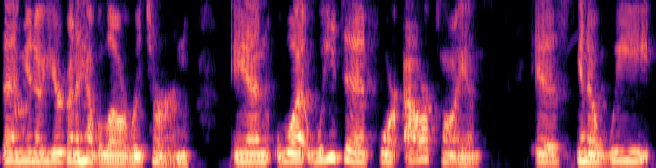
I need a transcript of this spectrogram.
then, you know, you're going to have a lower return. And what we did for our clients is, you know, we,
